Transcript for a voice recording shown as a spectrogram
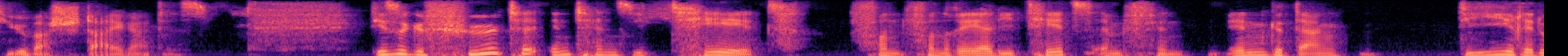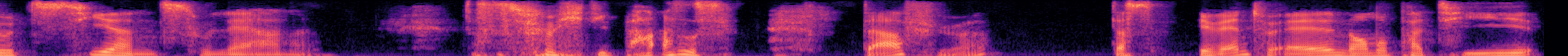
die übersteigert ist. Diese gefühlte Intensität von, von Realitätsempfinden in Gedanken, die reduzieren zu lernen, das ist für mich die Basis dafür, dass eventuell Normopathie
